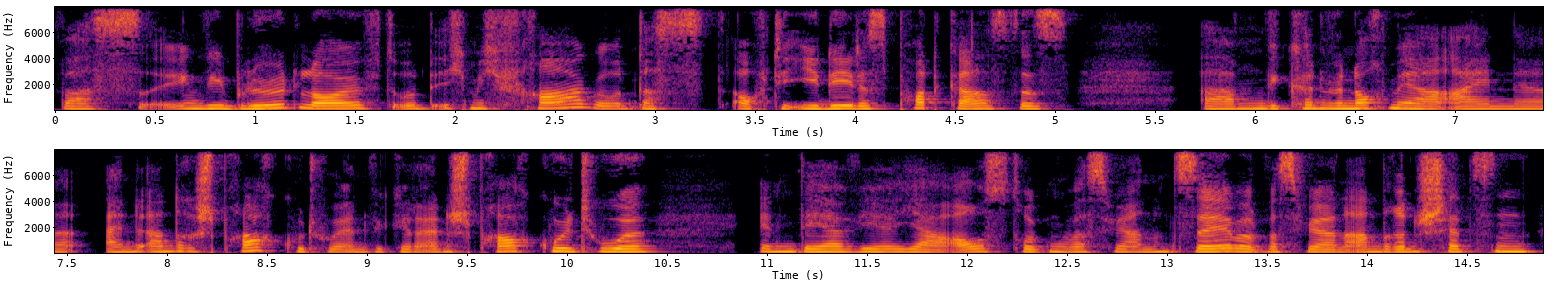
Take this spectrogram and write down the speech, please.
was irgendwie blöd läuft. Und ich mich frage, und das ist auch die Idee des Podcastes, ähm, wie können wir noch mehr eine, eine andere Sprachkultur entwickeln, eine Sprachkultur, in der wir ja ausdrücken, was wir an uns selber und was wir an anderen schätzen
